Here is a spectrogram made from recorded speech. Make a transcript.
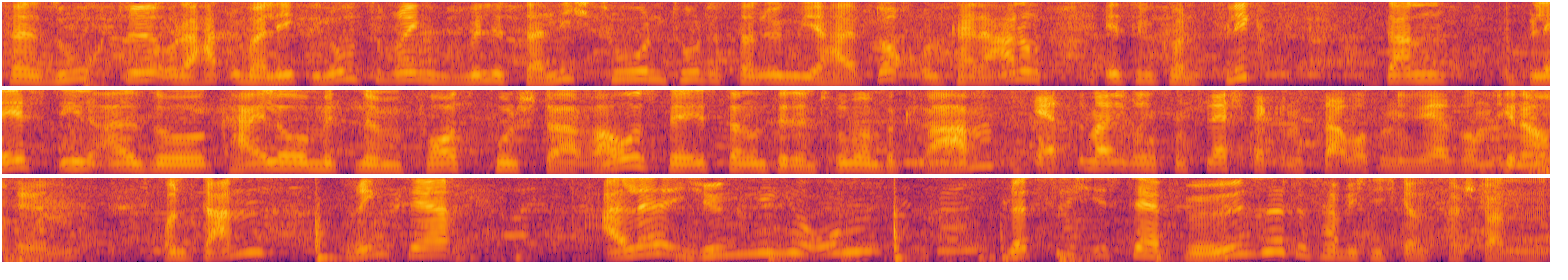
versuchte oder hat überlegt, ihn umzubringen, will es dann nicht tun, tut es dann irgendwie halb doch und keine Ahnung, ist im Konflikt. Dann bläst ihn also Kylo mit einem Force-Push da raus, der ist dann unter den Trümmern begraben. Erste Mal übrigens ein Flashback im Star Wars-Universum Genau. Film. Und dann bringt er alle Jünglinge um. Plötzlich ist der böse, das habe ich nicht ganz verstanden.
